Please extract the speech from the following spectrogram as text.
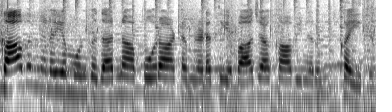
காவல் நிலையம் முன்பு தர்ணா போராட்டம் நடத்திய பாஜகவினரும் கைது.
